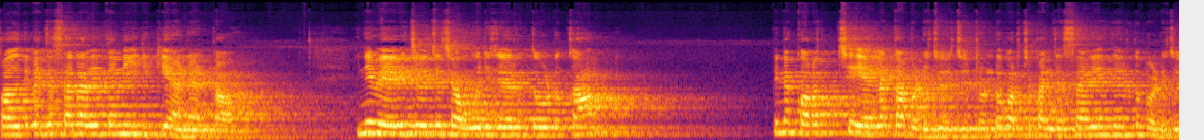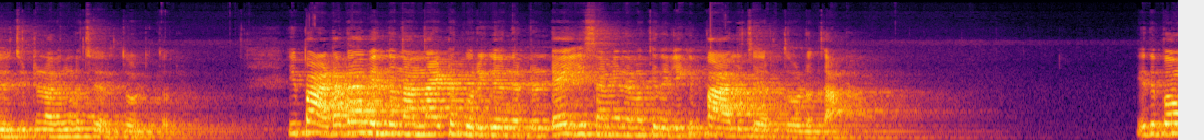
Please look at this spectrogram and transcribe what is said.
പകുതി പഞ്ചസാര അതിൽ തന്നെ ഇരിക്കുകയാണ് കേട്ടോ. ഇനി വേവിച്ച് വെച്ച ചൗരി ചേർത്ത് കൊടുക്കാം. പിന്നെ കുറച്ച് ഏലക്ക പൊടിച്ച് വെച്ചിട്ടുണ്ട്. കുറച്ച് പഞ്ചസാരയും ചേർത്ത് പൊടിച്ച് വെച്ചിട്ടുണ്ട്. അതും കൂടെ ചേർത്ത് കൊടുത്തു. ഇപ്പോൾ അടത വെന്ത് നന്നായിട്ട് കുറുകി വന്നിട്ടുണ്ട്. ഈ സമയം നമുക്ക് ഇതിലേക്ക് പാൽ ചേർത്ത് കൊടുക്കാം. ഇതിപ്പം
